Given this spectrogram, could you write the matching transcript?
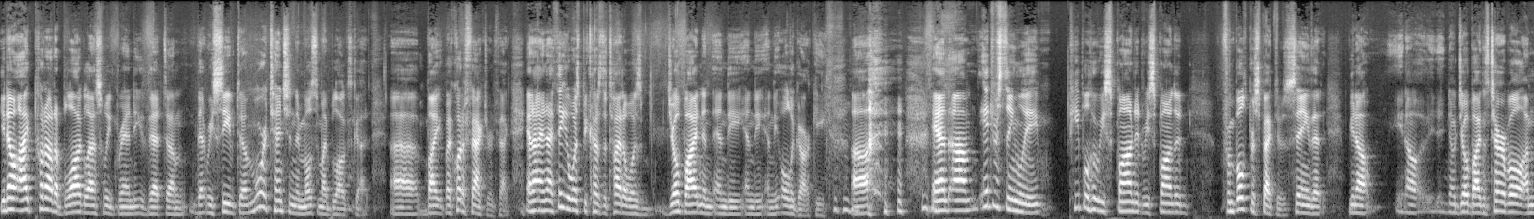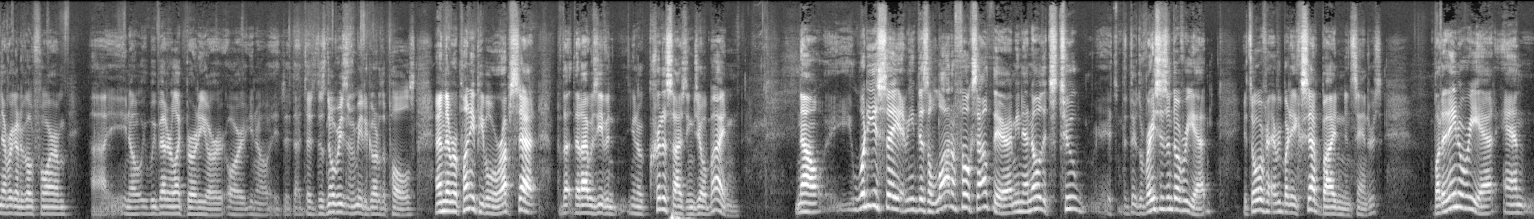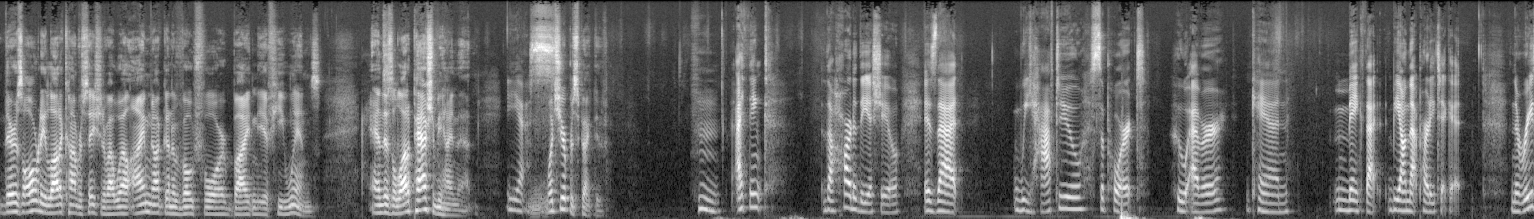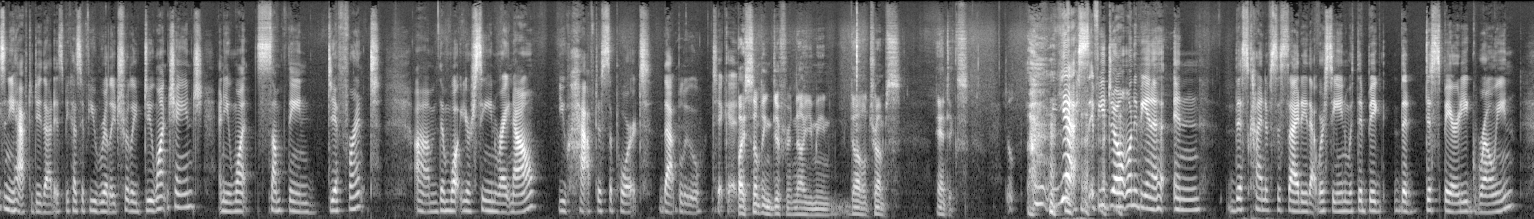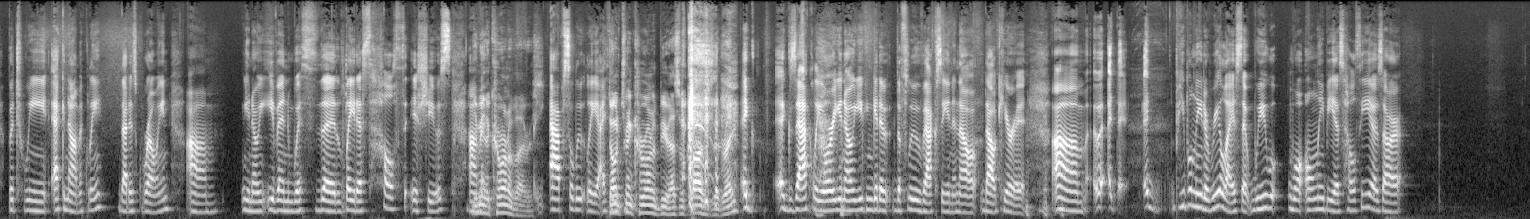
You know, I put out a blog last week, Brandy, that um, that received uh, more attention than most of my blogs got, uh, by by quite a factor, in fact. And I, and I think it was because the title was Joe Biden and, and the and the and the oligarchy. uh, and um, interestingly, people who responded responded from both perspectives, saying that you know you know you know Joe Biden's terrible. I'm never going to vote for him. Uh, you know, we better elect Bernie, or, or you know, there's no reason for me to go to the polls. And there were plenty of people who were upset that, that I was even, you know, criticizing Joe Biden. Now, what do you say? I mean, there's a lot of folks out there. I mean, I know it's too, it's, the, the race isn't over yet. It's over for everybody except Biden and Sanders. But it ain't over yet. And there's already a lot of conversation about, well, I'm not going to vote for Biden if he wins. And there's a lot of passion behind that. Yes. What's your perspective? Hmm. I think the heart of the issue is that we have to support whoever can make that be on that party ticket. And the reason you have to do that is because if you really truly do want change and you want something different um, than what you're seeing right now, you have to support that blue ticket. By something different now, you mean Donald Trump's antics. yes, if you don't want to be in a in this kind of society that we're seeing with the big the disparity growing between economically that is growing um, you know even with the latest health issues um, you mean the coronavirus? Absolutely i don't drink corona beer that's what causes it right? Exactly or you know you can get a, the flu vaccine and that'll, that'll cure it. Um, people need to realize that we will only be as healthy as our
